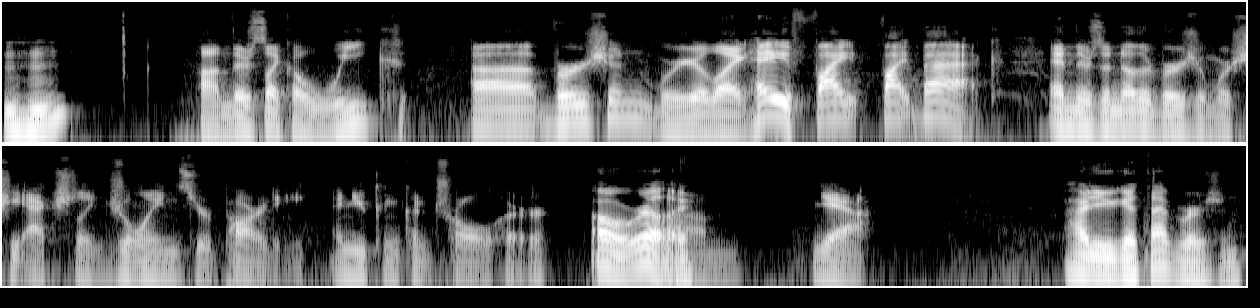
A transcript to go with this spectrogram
Mm-hmm. Um, there's like a weak uh, version where you're like, "Hey, fight, fight back," and there's another version where she actually joins your party and you can control her. oh, really? Um, yeah. How do you get that version?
